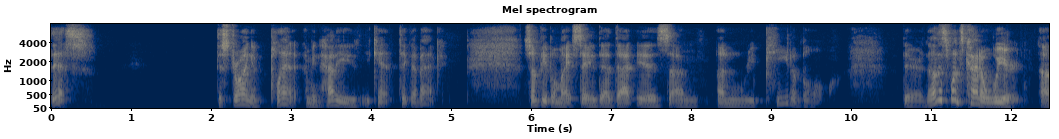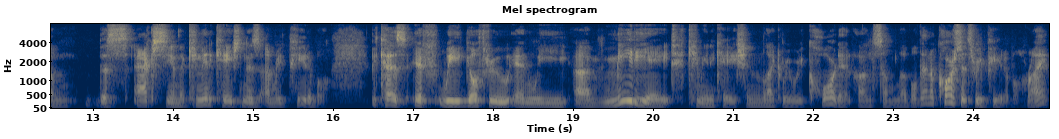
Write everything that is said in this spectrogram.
this. Destroying a planet. I mean, how do you, you can't take that back? Some people might say that that is um, unrepeatable there. Now, this one's kind of weird. Um, this axiom that communication is unrepeatable. Because if we go through and we um, mediate communication, like we record it on some level, then of course it's repeatable, right?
